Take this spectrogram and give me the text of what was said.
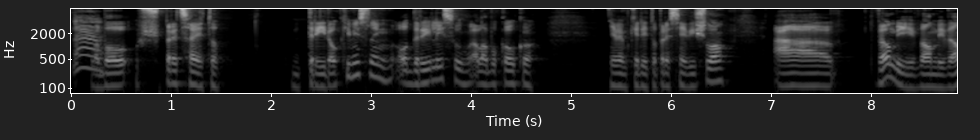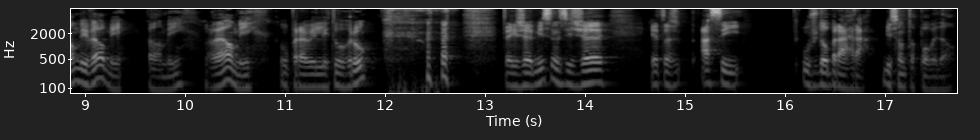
Eh. Lebo už predsa je to 3 roky, myslím, od releaseu, alebo koľko. Neviem, kedy to presne vyšlo. A veľmi, veľmi, veľmi, veľmi, veľmi, veľmi upravili tú hru. Takže myslím si, že je to asi už dobrá hra, by som to povedal.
